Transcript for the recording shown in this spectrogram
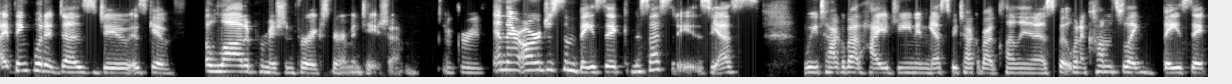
I think what it does do is give a lot of permission for experimentation. Agreed. And there are just some basic necessities. Yes, we talk about hygiene and yes, we talk about cleanliness, but when it comes to like basic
